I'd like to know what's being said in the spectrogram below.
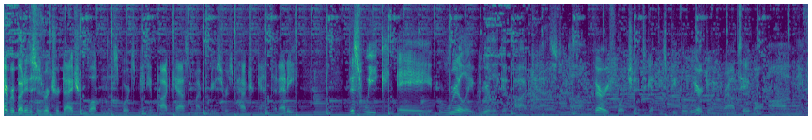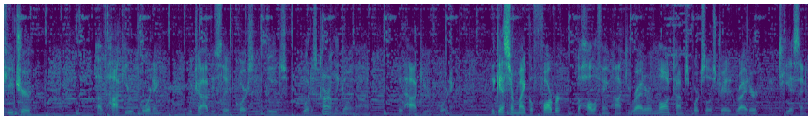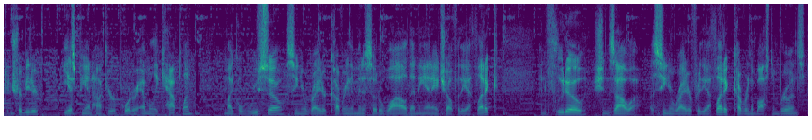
Hey, everybody, this is Richard Deitsch, and welcome to the Sports Media Podcast. My producer is Patrick Antonetti. This week, a really, really good podcast. Um, very fortunate to get these people. We are doing a roundtable on the future of hockey reporting, which obviously, of course, includes what is currently going on with hockey reporting. The guests are Michael Farber, the Hall of Fame hockey writer and longtime Sports Illustrated writer and TSN contributor, ESPN hockey reporter Emily Kaplan, Michael Russo, senior writer covering the Minnesota Wild and the NHL for The Athletic, and Fluto Shinzawa, a senior writer for The Athletic covering the Boston Bruins,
